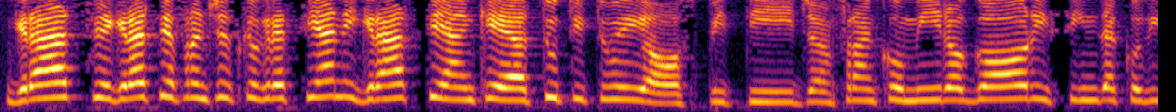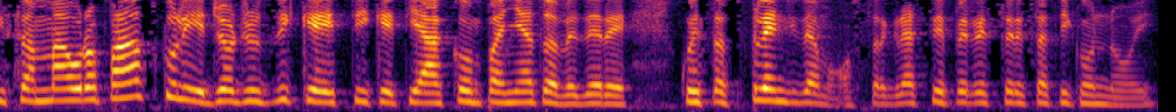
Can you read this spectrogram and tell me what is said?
Grazie, grazie a Francesco Graziani, grazie anche a tutti i tuoi ospiti, Gianfranco Miro Gori, sindaco di San Mauro Pascoli e Giorgio Zicchetti che ti ha accompagnato a vedere questa splendida mostra. Grazie per essere stati con noi.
